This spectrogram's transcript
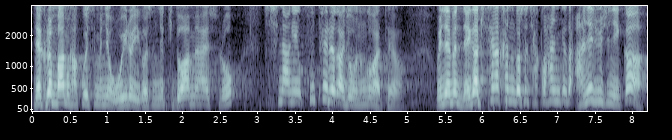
내가 그런 마음을 갖고 있으면요, 오히려 이것은요, 기도하면 할수록 신앙의 후퇴를 가져오는 것 같아요. 왜냐하면 내가 생각하는 것을 자꾸 하나님께서 안 해주시니까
